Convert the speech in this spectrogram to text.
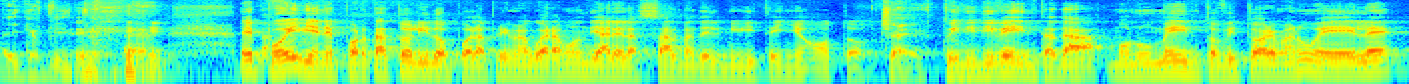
hai capito. Eh? e poi viene portato lì dopo la Prima Guerra Mondiale la salma del Milite Ignoto. Certo. Quindi diventa da monumento Vittorio Emanuele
